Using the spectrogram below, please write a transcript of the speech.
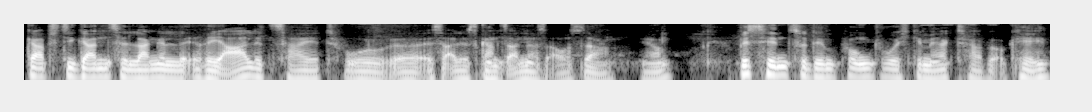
gab es die ganze lange reale Zeit, wo äh, es alles ganz anders aussah. Ja, bis hin zu dem Punkt, wo ich gemerkt habe, okay,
